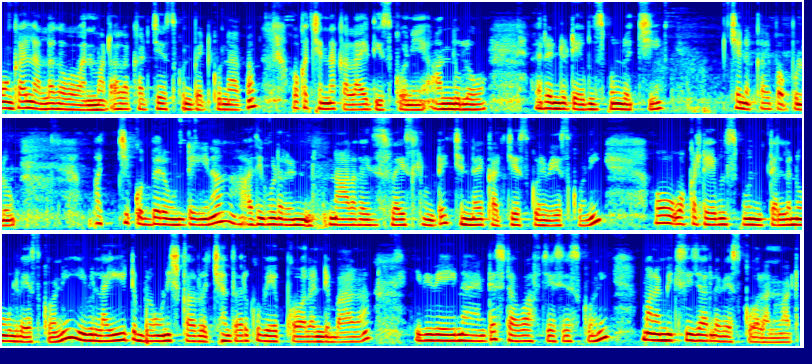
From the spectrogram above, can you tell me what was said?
వంకాయలు నల్లగా అవ్వనమాట అలా కట్ చేసుకుని పెట్టుకున్నాక ఒక చిన్న కళాయి తీసుకొని అందులో రెండు టేబుల్ స్పూన్లు వచ్చి శనక్కాయ పప్పులు పచ్చి కొబ్బరి ఉంటే అది కూడా రెండు నాలుగైదు స్లైస్లు ఉంటాయి. చిన్నవి కట్ చేసుకొని వేసుకొని ఒక టేబుల్ స్పూన్ తెల్ల నువ్వులు వేసుకొని ఇవి లైట్ బ్రౌనిష్ కలర్ వచ్చేంత వరకు వేపుకోవాలండి బాగా. ఇవి వేయినాయంటే స్టవ్ ఆఫ్ చేసేసుకొని మనం మిక్సీ జార్లో వేసుకోవాలన్నమాట.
